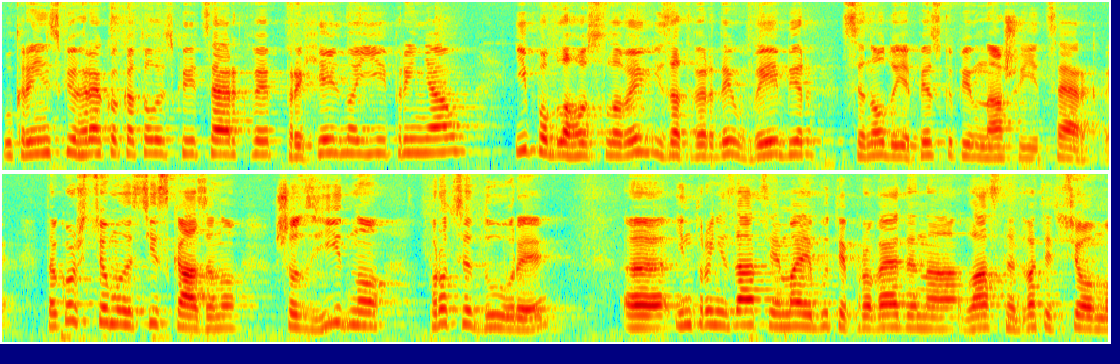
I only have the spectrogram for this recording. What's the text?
Української греко-католицької церкви, прихильно її прийняв і поблагословив і затвердив вибір синоду єпископів нашої церкви. Також в цьому листі сказано, що згідно процедури е, інтронізація має бути проведена власне 27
